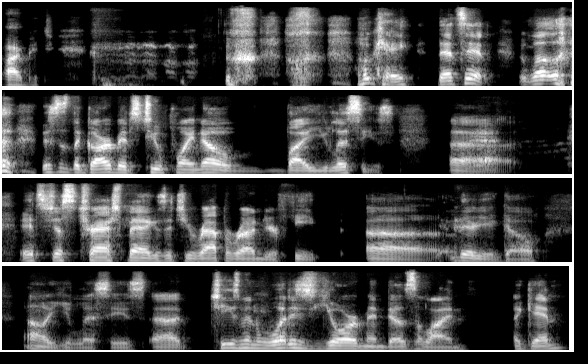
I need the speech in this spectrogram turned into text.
Garbage. okay, that's it. Well, this is the garbage 2.0 by Ulysses. Uh, Yeah. It's just trash bags that you wrap around your feet. Uh, There you go. Oh, Ulysses. Uh, Cheeseman, what is your Mendoza line again?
